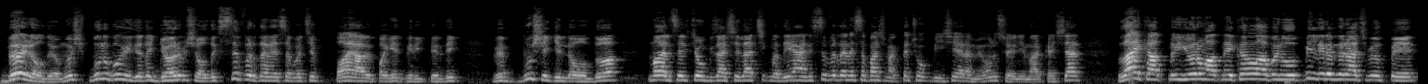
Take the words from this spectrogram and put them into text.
böyle oluyormuş. Bunu bu videoda görmüş olduk. Sıfırdan hesap açıp bayağı bir paket biriktirdik. Ve bu şekilde oldu. Maalesef çok güzel şeyler çıkmadı. Yani sıfırdan hesap açmak da çok bir işe yaramıyor. Onu söyleyeyim arkadaşlar. Like atmayı, yorum atmayı, kanala abone olup bildirimleri açmayı unutmayın.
